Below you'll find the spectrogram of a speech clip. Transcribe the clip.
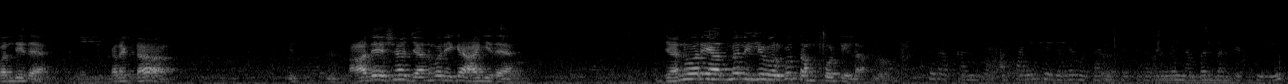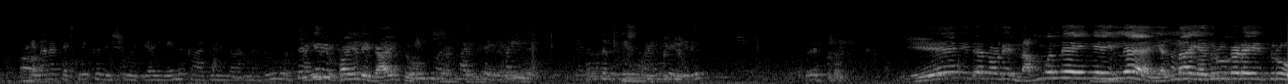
ಬಂದಿದೆ. ಕರೆಕ್ಟಾ ಆದೇಶ ಜನವರಿಗೆ ಆಗಿದೆ. ಜನವರಿ ಆದ್ಮೇಲೆ ಇಲ್ಲಿವರೆಗೂ ತಂಪು ಕೊಟ್ಟಿಲ್ಲ ಸರ್ ಆ ಕನ್ಸ- ಆ ಫೈಲ್ ತೆಗೆದ್ರೆ ಗೊತ್ತಾಗುತ್ತೆ ಸರ್ ಅದ್ರ ಮೇಲೆ ನಂಬರ್ ಬರ್ದಿರ್ತೀವಿ ಹಾ. ಏನಾರ ಟೆಕ್ನಿಕಲ್ ಇಶ್ಯೂ ಇದೆಯಾ? ಏನಕ್ಕೆ ಆಗಲಿಲ್ಲ ಅನ್ನೋದು ತೆಗೀರಿ ಫೈಲ್ ಈಗ ಆಯ್ತು. Please sir, sir please file ಏನಿದೆ ನೋಡಿ ನಮ್ಮನ್ನೇ ಹಿಂಗೆ ಇಲ್ಲೇ ಎಲ್ಲ ಎದುರುಗಡೆ ಇದ್ರು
